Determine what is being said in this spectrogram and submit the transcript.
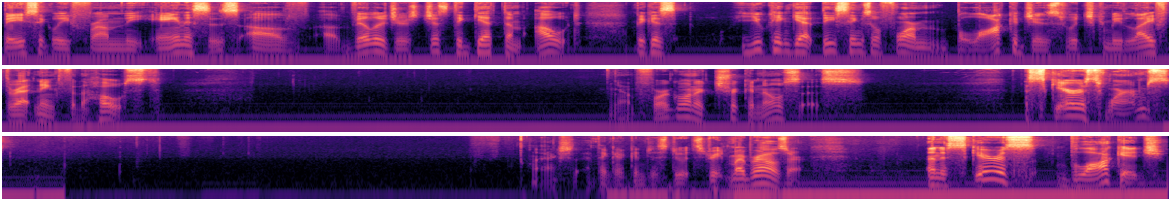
basically from the anuses of uh, villagers just to get them out because you can get these things will form blockages which can be life-threatening for the host. Now, before I go on to trichinosis, Ascaris worms Actually, I think I can just do it straight in my browser. An Ascaris blockage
